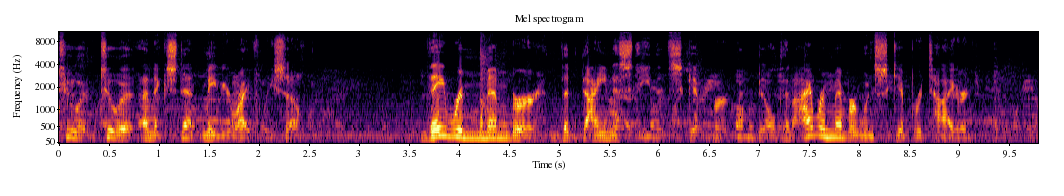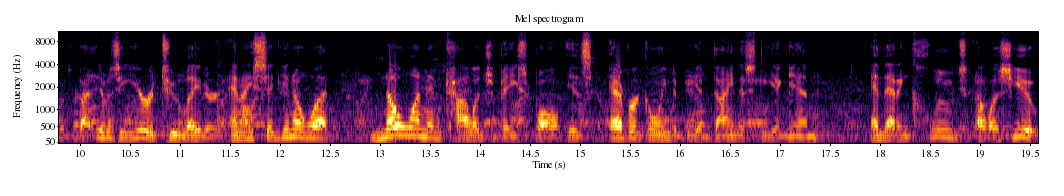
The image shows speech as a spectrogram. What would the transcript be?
to a, to a, an extent, maybe rightfully so, they remember the dynasty that Skip Bertman built. And I remember when Skip retired, but it was a year or two later, and I said, you know what? No one in college baseball is ever going to be a dynasty again, and that includes LSU.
